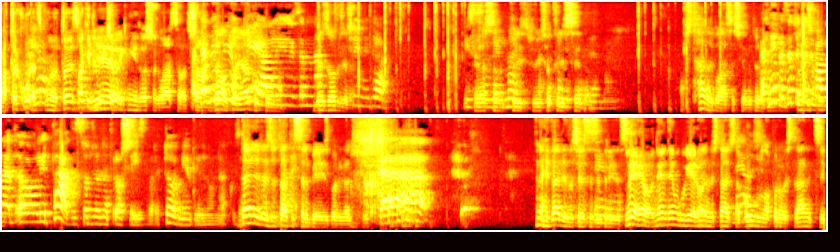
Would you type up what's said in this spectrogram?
Ma to je kurac Pa ja. puno, to je svaki drugi Je. čovjek nije došao glasovat. Pa Šta? da, ne, Da, to je jako puno. ali za nas čini, da. Mislila Ja sam više od Sad sam mislila 37. da je manje. A šta da glasaš, evo? A ne, pa zato kažem, ali, ali je pad s obzirom na prošle izbore. To mi je bilo onako... Daj rezultati Srbije izbori rađu. Ne, dalje do 16.30. Ne, evo, ne, ne mogu Ne vjerovati. možeš naći na Ne Google na prvoj stranici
